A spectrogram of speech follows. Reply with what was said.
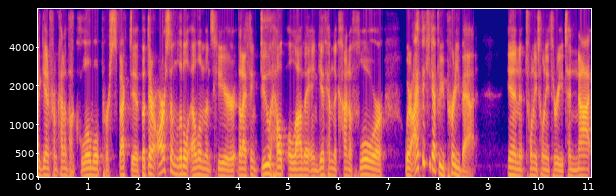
again from kind of a global perspective. But there are some little elements here that I think do help Olave and give him the kind of floor where I think he'd have to be pretty bad in 2023 to not,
